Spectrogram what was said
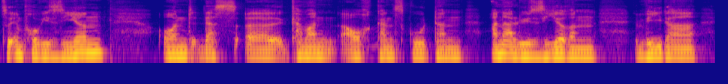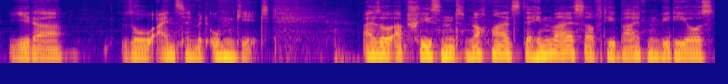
zu improvisieren und das äh, kann man auch ganz gut dann analysieren, wie da jeder so einzeln mit umgeht. Also abschließend nochmals der Hinweis auf die beiden Videos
